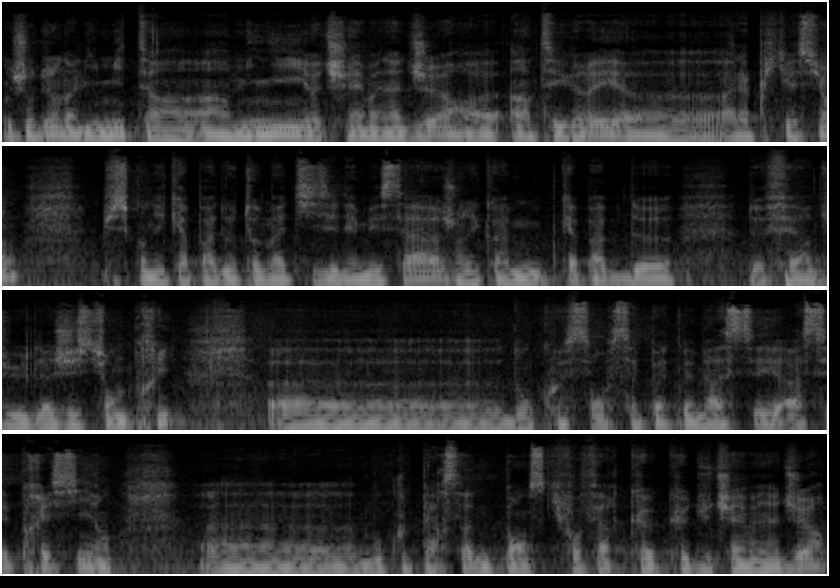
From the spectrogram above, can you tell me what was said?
Aujourd'hui, on a limite un, mini chain manager euh, intégré euh, à l'application, puisqu'on est capable d'automatiser des messages, on est quand même capable de, faire de la gestion de prix. Euh, donc ça, peut être même assez, précis. Hein. Euh, beaucoup de personnes pensent qu'il faut faire que, du chain manager.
